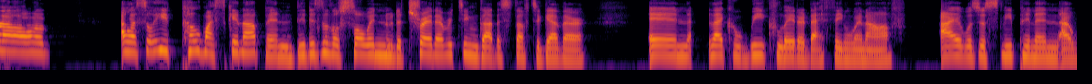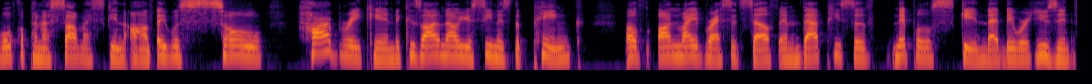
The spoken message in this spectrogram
um, uh, so he pulled my skin up and did his little sewing with the thread, everything, got the stuff together. And like a week later, that thing went off. I was just sleeping and I woke up and I saw my skin off. It was so heartbreaking because all now you're seeing is the pink of on my breast itself and that piece of nipple skin that they were using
